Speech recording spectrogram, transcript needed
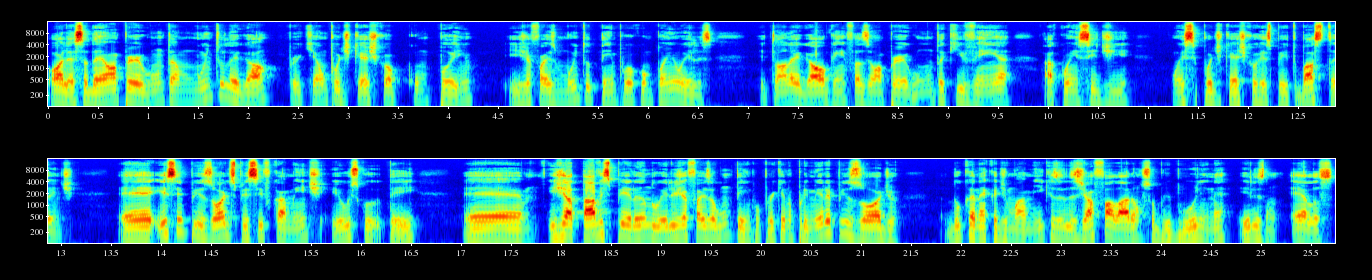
Olha, essa daí é uma pergunta muito legal, porque é um podcast que eu acompanho e já faz muito tempo que eu acompanho eles. Então é legal alguém fazer uma pergunta que venha a coincidir com esse podcast que eu respeito bastante. É, esse episódio especificamente eu escutei é, e já estava esperando ele já faz algum tempo, porque no primeiro episódio do Caneca de Mamicas eles já falaram sobre bullying, né? Eles não, elas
